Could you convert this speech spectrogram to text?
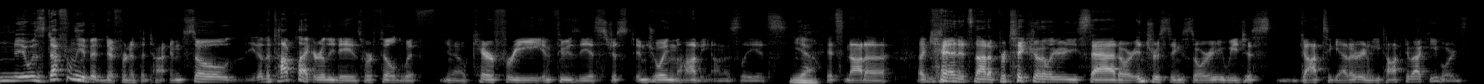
It was definitely a bit different at the time. So, you know, the Top Clack early days were filled with, you know, carefree enthusiasts just enjoying the hobby, honestly. It's Yeah, it's not a again, it's not a particularly sad or interesting story. We just got together and we talked about keyboards.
